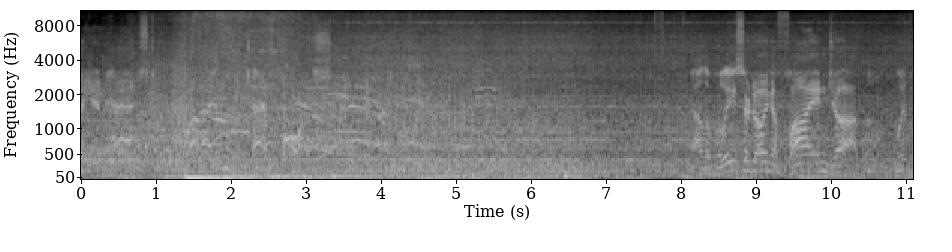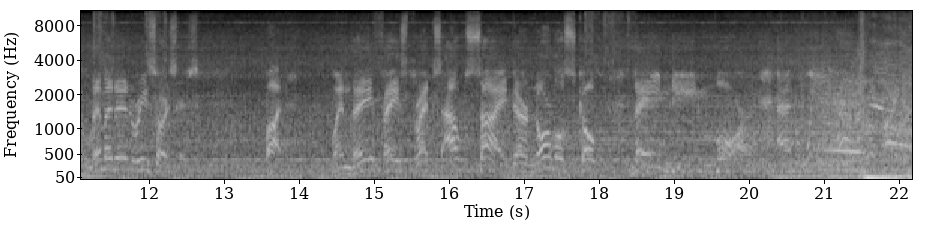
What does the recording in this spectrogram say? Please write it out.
the Enhanced Crime Task Force. Now, the police are doing a fine job with limited resources. But when they face threats outside their normal scope, they need more. And we have provided.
